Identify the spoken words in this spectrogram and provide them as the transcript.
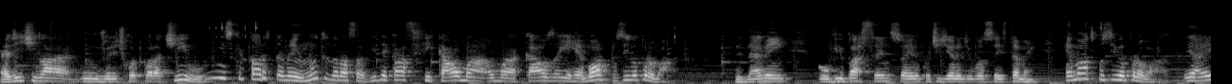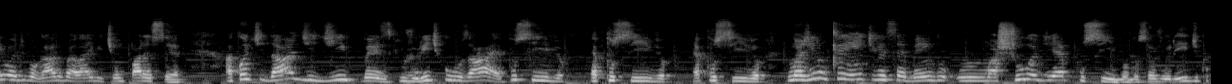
a gente lá em jurídico corporativo, em escritórios também, muito da nossa vida é classificar uma, uma causa em remoto possível provável. Vocês devem ouvir bastante isso aí no cotidiano de vocês também. Remoto possível provável. E aí o advogado vai lá emitir um parecer. A quantidade de vezes que o jurídico usa, ah, é possível, é possível, é possível. Imagina um cliente recebendo uma chuva de é possível do seu jurídico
